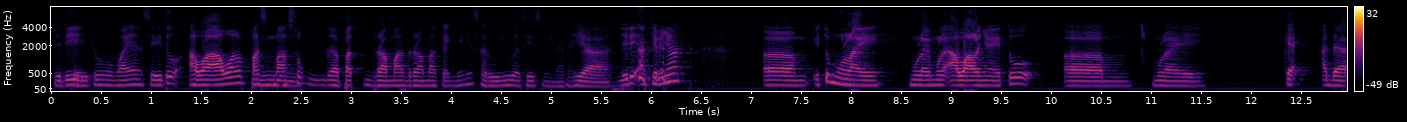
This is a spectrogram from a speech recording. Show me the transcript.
Ya, Jadi itu lumayan sih. Itu awal-awal pas Hmm. masuk dapat drama-drama kayak gini seru juga sih sebenarnya. Iya, jadi akhirnya em, itu mulai mulai mulai awalnya itu em, mulai kayak ada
